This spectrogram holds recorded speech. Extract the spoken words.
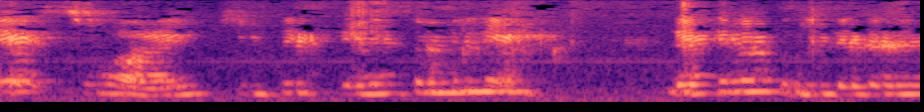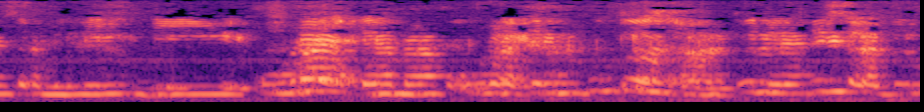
That's why kita kena sembelih. Dan kenapa kita kena sembelih di urat dan berapa urat kena putus? Ha, tu nanti satu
